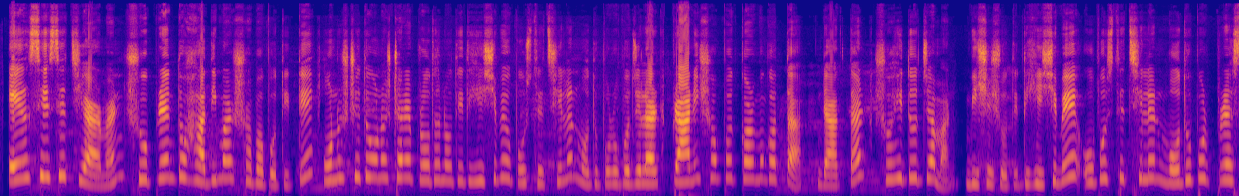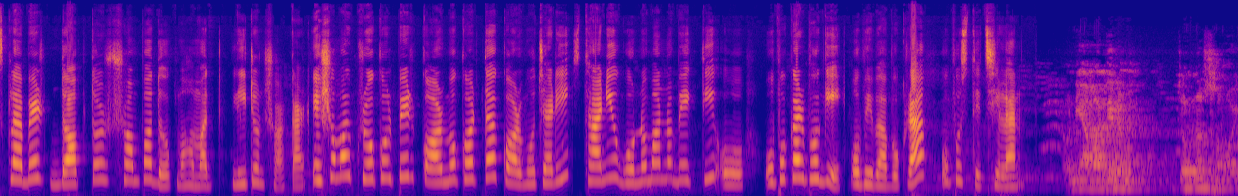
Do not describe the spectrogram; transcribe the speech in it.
এলসিসি চেয়ারম্যান সুপ্রেন্ত হাদিমার সভাপতিত্বে অনুষ্ঠিত অনুষ্ঠানে প্রধান অতিথি হিসেবে উপস্থিত ছিলেন মধুপুর উপজেলার প্রাণী সম্পদ কর্মকর্তা ডাক্তার শহীদুজ্জামান। বিশেষ অতিথি হিসেবে উপস্থিত ছিলেন মধুপুর প্রেস ক্লাবের দপ্তর সম্পাদক মোহাম্মদ লিটন সরকার। এ সময় প্রকল্পের কর্মকর্তা, কর্মচারী, স্থানীয় গণ্যমান্য ব্যক্তি ও উপকারভোগী অভিভাবকরা উপস্থিত ছিলেন। উনি আমাদের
